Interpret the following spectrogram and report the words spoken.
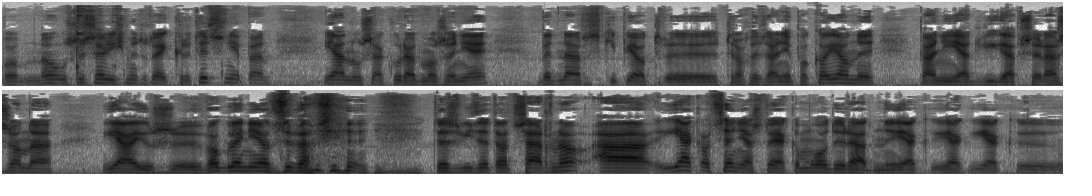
Bo no, usłyszeliśmy tutaj krytycznie, pan Janusz akurat może nie, Bednarski Piotr y, trochę zaniepokojony, pani Jadwiga przerażona, ja już y, w ogóle nie odzywam się, też widzę to czarno, a jak oceniasz to jako młody radny, jak, jak, jak, y,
